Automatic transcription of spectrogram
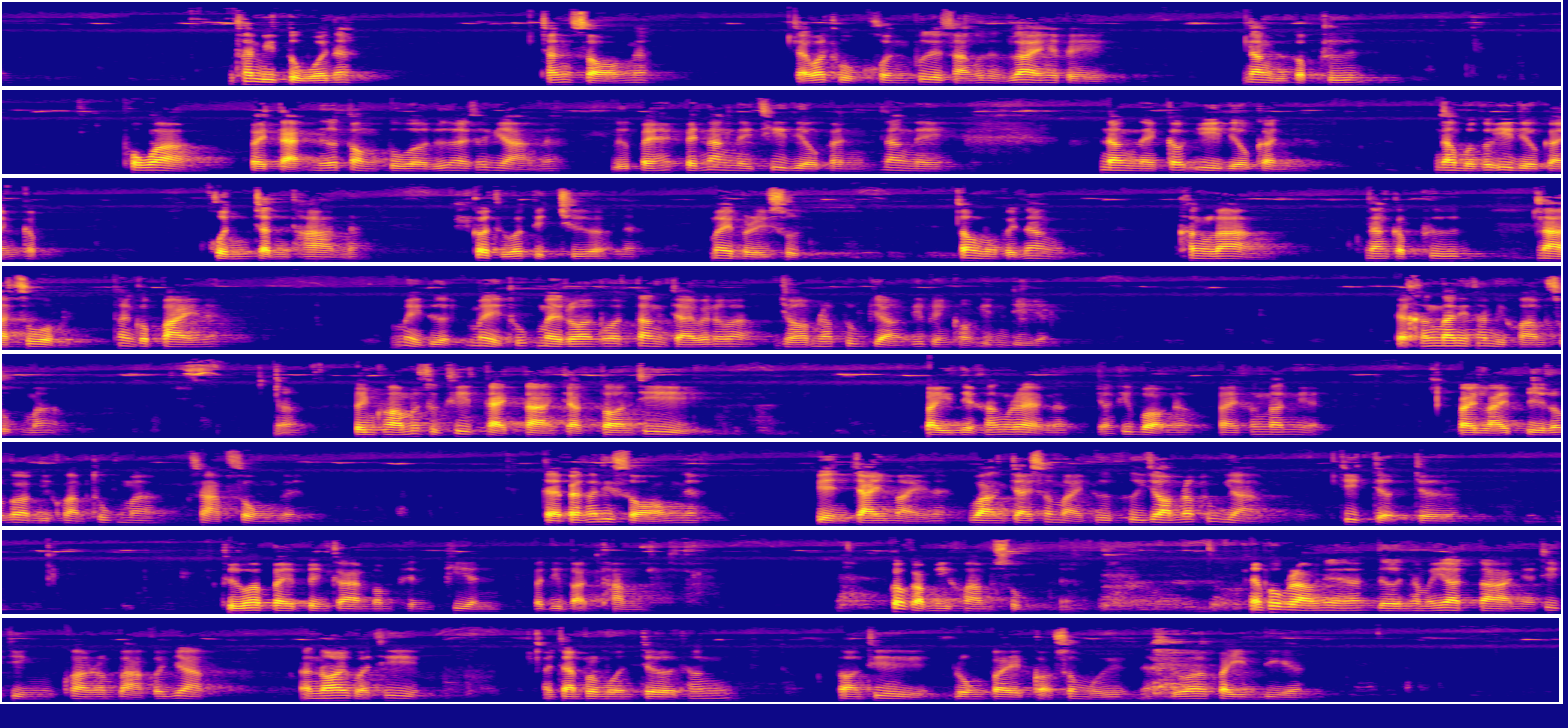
ท่านมีตั๋วนะ ชั้นสองนะ แต่ว่าถูกคนผู้โดยสารคนหนึ่งไล่ให้ไป นั่งอยู่กับพื้น เพราะว่าไปแตะเนื้อต้องตัวหรืออะไรสักอย่างนะหรือไปไปนั่งในที่เดียวกัน นั่งในนั่งในเก้าอี้เดียวกัน นั่งบนเก้าอี้เดียวกันกับ คนจันทานนะก็ถือว่าติดเชื้อนะไม่บริสุทธิ์ ต้องลงไปนั่งข้างล่าง นั่งกับพื้นหน้าส้วม ท่านก็ไปนะไม่เดือดไม่ทุกข์ไม่ร้อนเพราะตั้งใจไว้แล้วว่า ยอมรับทุกอย่างที่เป็นของอินเดีย แต่ครั้งนั้นนี่ท่านมีความสุขมากนะเป็นความรู้สึกที่แตกต่างจากตอนที่ไปอินเดียครั้งแรกนะอย่างที่บอกนะไปครั้งนั้นเนี่ย ไปหลายปีแล้วก็มีความทุกข์มากสาบส่งเลย แต่ไปครั้งที่สองเนี่ยเปลี่ยนใจใหม่นะวางใจสมัยคือคือยอมรับทุกอย่างที่เจอเจอ ถือว่าไปเป็นการบำเพ็ญเพียรปฏิบัติธรรม ก็กลับมีความสุขนะและพวกเราเนี่ยนะเดินธรรมญาตาเนี่ยที่จริงความลำบากก็ยากน้อยกว่าที่อาจารย์ประมวลเจอทั้ง ตอนที่ลงไปเกาะสมุยนะหรือว่าไปอินเดีย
